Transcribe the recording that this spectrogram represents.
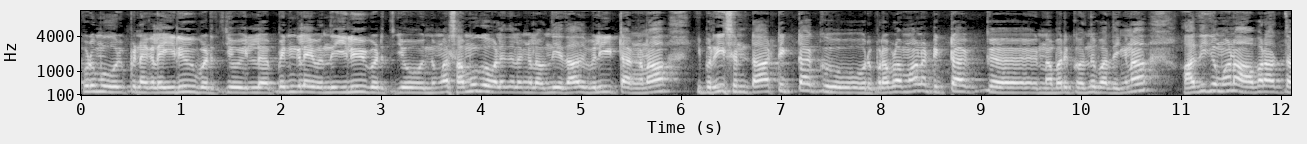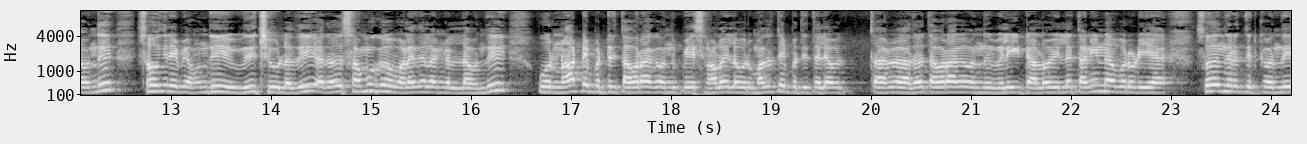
குடும்ப உறுப்பினர்களை இழிவுபடுத்தியோ இல்லை பெண்களை வந்து இழிவுபடுத்தியோ இந்த மாதிரி சமூக வலைதளங்களை வந்து ஏதாவது வெளியிட்டாங்கன்னா இப்போ ரீசெண்டாக டிக்டாக் ஒரு பிரபலமான டிக்டாக் நபருக்கு வந்து பார்த்திங்கன்னா அதிகமான அபராதத்தை வந்து சவுதி அரேபியா வந்து விதிச்சு உள்ளது அதாவது சமூக வலைதளங்களில் வந்து ஒரு நாட்டை பற்றி தவறாக வந்து பேசினாலோ இல்லை ஒரு மதத்தை பற்றி தெளிவ தக அதாவது தவறாக வந்து வெளியிட்டாலோ இல்லை தனிநபருடைய சுதந்திரத்திற்கு வந்து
